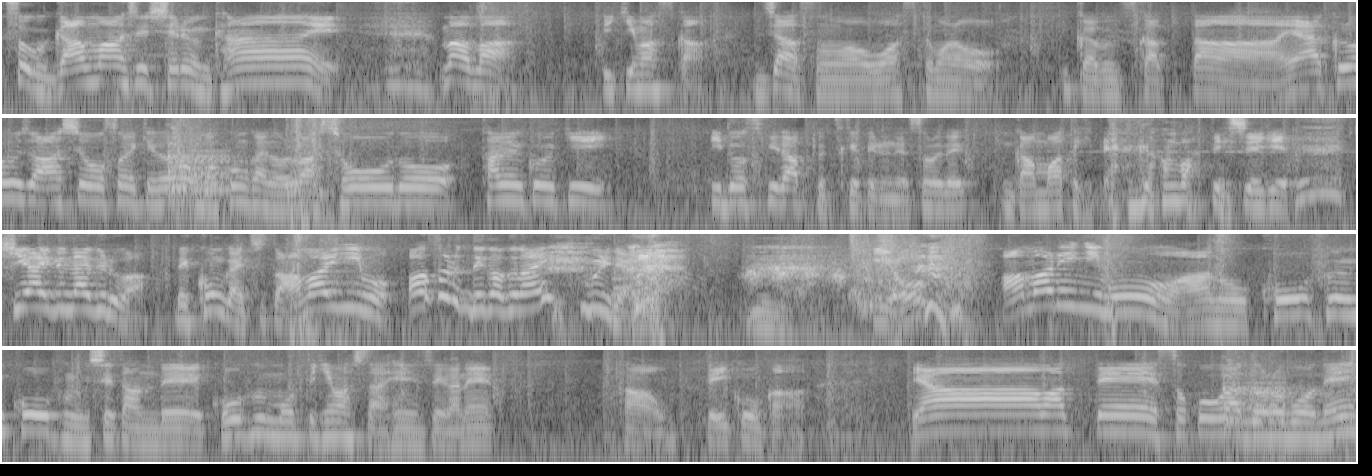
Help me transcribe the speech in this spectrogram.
そう、我慢ししてるんかーい。まあまあ、行きますか。じゃあそのまま終わせてもらおう。1回分使った。いや、黒無常足遅いけど、まあ、今回の俺は衝動、多面攻撃移動スピードアップつけてるんでそれで頑張ってきて 頑張って一撃。気合で殴るわ。で今回ちょっとあまりにもあそれでかくない？無理だよね。うん。いいよ。あまりにもあの興奮興奮してたんで興奮持ってきました編成がね。さあ追っていこうか。いやー待って。そこが泥棒ね。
